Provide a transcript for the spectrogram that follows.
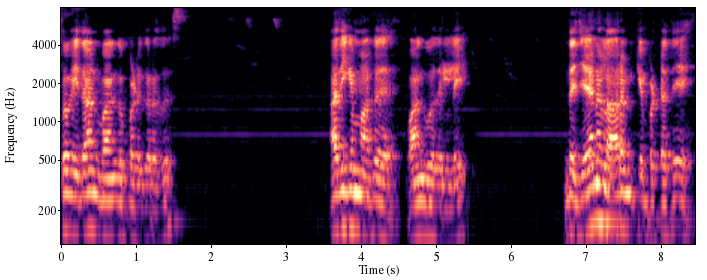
தொகைதான் வாங்கப்படுகிறது. அதிகமாக வாங்குவதில்லை. இந்த சேனல் ஆரம்பிக்கப்பட்டதே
